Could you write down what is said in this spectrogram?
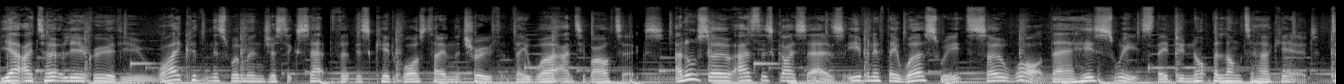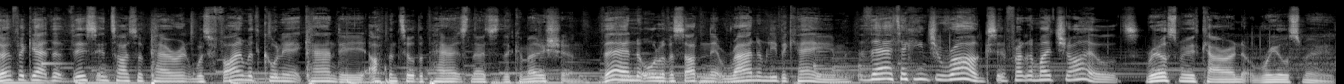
Yeah, I totally agree with you. Why couldn't this woman just accept that this kid was telling the truth? They were antibiotics. And also, as this guy says, even if they were sweets, so what? They're his sweets. They do not belong to her kid. Don't forget that this entitled parent was fine with calling it candy up until the parents noticed the commotion. Then, all of a sudden, it randomly became, they're taking drugs in front of my child. Real smooth, Karen, real smooth.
